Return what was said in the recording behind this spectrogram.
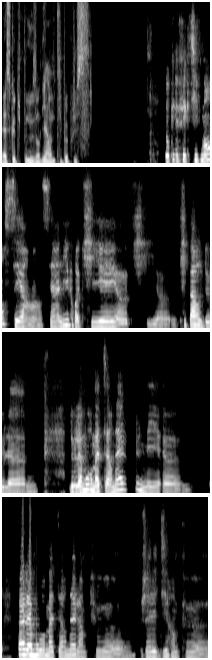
Est-ce que tu peux nous en dire un petit peu plus? Donc effectivement, c'est un, un livre qui, est, euh, qui, qui parle de l'amour maternel, mais l'amour maternel un peu, euh, j'allais dire, un peu, euh,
